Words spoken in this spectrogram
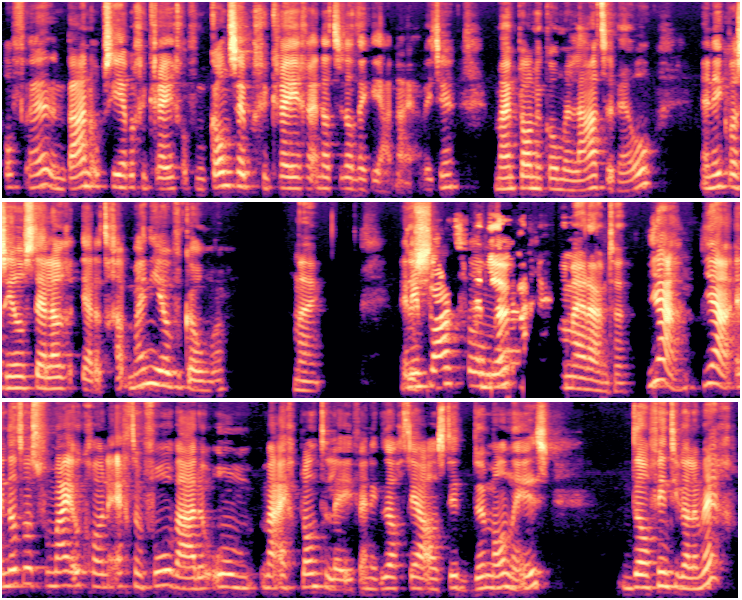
of hè, een baanoptie hebben gekregen, of een kans hebben gekregen. En dat ze dan denken, ja, nou ja, weet je, mijn plannen komen later wel. En ik was heel stellig, ja, dat gaat mij niet overkomen. Nee. En dus, in plaats van. En leuk, maar geef me mijn ruimte. Ja, ja, en dat was voor mij ook gewoon echt een voorwaarde om mijn eigen plan te leven. En ik dacht, ja, als dit de man is, dan vindt hij wel een weg.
